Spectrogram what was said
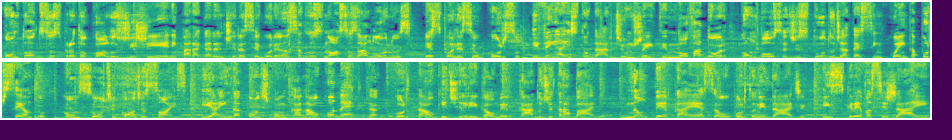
com todos os protocolos de higiene para garantir a segurança dos nossos alunos. Escolha seu curso e venha estudar de um jeito inovador, com bolsa de estudo de até 50%. Consulte condições e ainda conte com o canal Conecta, portal que te liga ao mercado de trabalho. Não perca essa oportunidade. Inscreva-se já em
